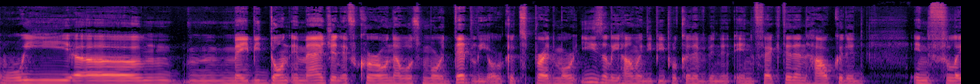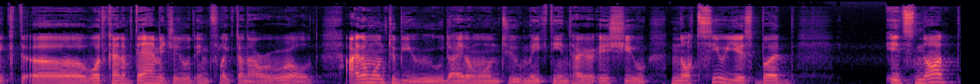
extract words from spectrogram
we um, maybe don't imagine if corona was more deadly or could spread more easily how many people could have been infected and how could it inflict uh, what kind of damage it would inflict on our world. I don't want to be rude. I don't want to make the entire issue not serious but it's not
